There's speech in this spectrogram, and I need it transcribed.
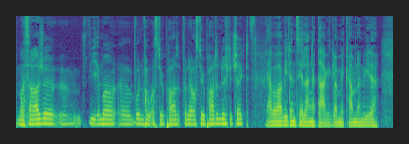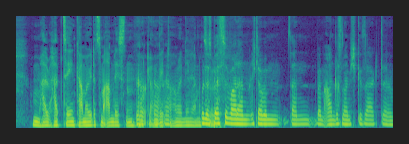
Massage, äh, wie immer, äh, wurden vom Osteopath, von der Osteopathin durchgecheckt. Ja, aber war wieder ein sehr langer Tag. Ich glaube, wir kamen dann wieder um halb, halb zehn kamen wir wieder zum Abendessen. Ja, ich glaube, ja, ja. Und das Beste war dann, ich glaube, dann beim Abendessen habe ich gesagt, äh,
